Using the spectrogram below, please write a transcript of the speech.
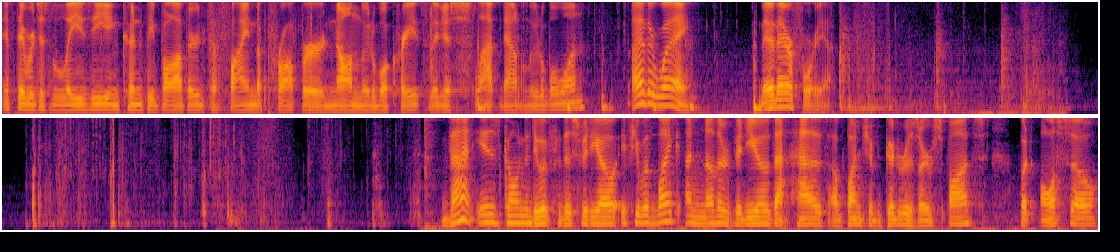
if they were just lazy and couldn't be bothered to find the proper non-lootable crate, so they just slapped down a lootable one. Either way, they're there for you. That is going to do it for this video. If you would like another video that has a bunch of good reserve spots, but also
